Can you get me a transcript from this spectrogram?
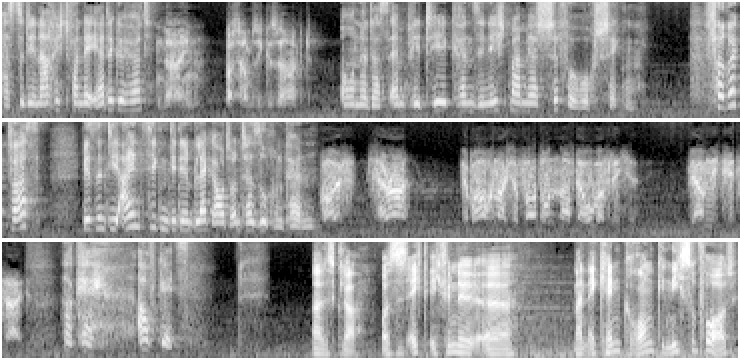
Hast du die Nachricht von der Erde gehört? Nein. Was haben sie gesagt? Ohne das MPT können sie nicht mal mehr Schiffe hochschicken. Verrückt, was? Wir sind die Einzigen, die den Blackout untersuchen können. Rolf, Sarah, wir brauchen euch sofort unten auf der Oberfläche. Wir haben nicht viel Zeit. Okay, auf geht's. Alles klar. Oh, es ist echt, ich finde, äh, man erkennt Gronk nicht sofort.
